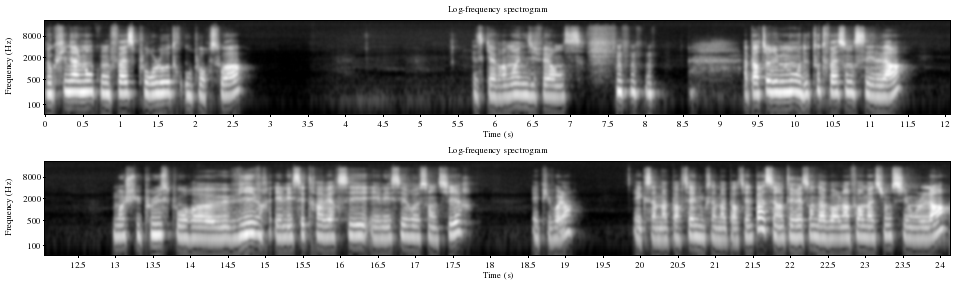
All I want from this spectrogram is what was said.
Donc finalement, qu'on fasse pour l'autre ou pour soi, est-ce qu'il y a vraiment une différence? À partir du moment où de toute façon c'est là, moi je suis plus pour euh, vivre et laisser traverser et laisser ressentir, et puis voilà. Et que ça m'appartienne ou que ça m'appartienne pas. C'est intéressant d'avoir l'information si on l'a,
